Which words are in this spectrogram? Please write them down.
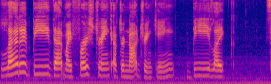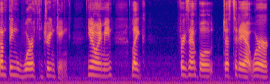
let it be that my first drink after not drinking be like something worth drinking. You know what I mean? Like, for example, just today at work,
